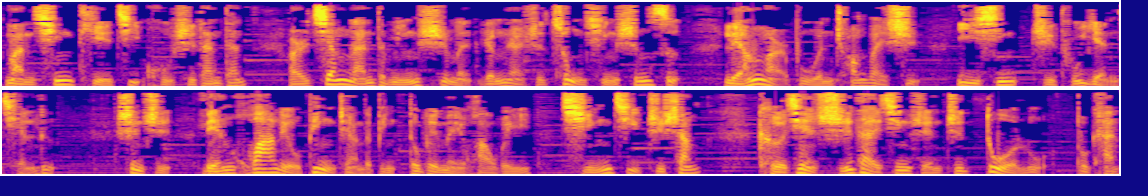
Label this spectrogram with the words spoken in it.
满清铁骑虎视眈眈，而江南的名士们仍然是纵情声色，两耳不闻窗外事，一心只图眼前乐，甚至连花柳病这样的病都被美化为情妓之伤，可见时代精神之堕落不堪。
